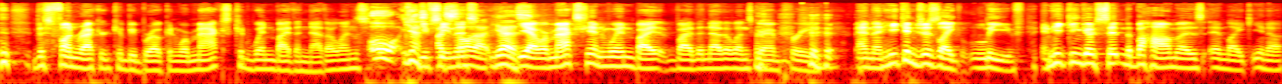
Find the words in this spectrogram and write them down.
this fun record could be broken where Max could win by the Netherlands. Oh yes, You've I seen saw this? that. Yes. Yeah, where Max can win by by the Netherlands Grand Prix, and then he can just like leave, and he can go sit in the Bahamas and like you know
